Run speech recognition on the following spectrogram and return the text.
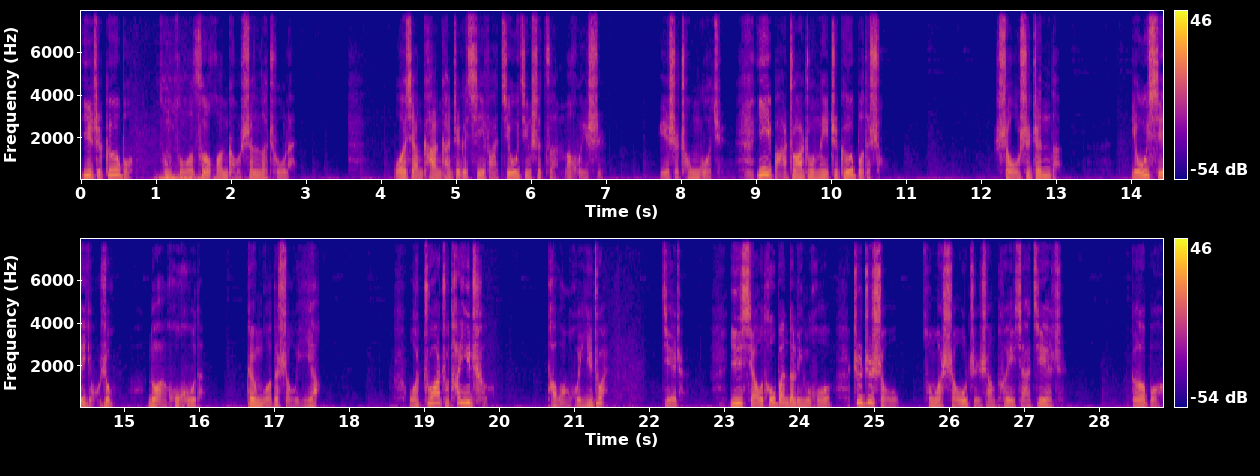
一只胳膊从左侧环口伸了出来。我想看看这个戏法究竟是怎么回事，于是冲过去，一把抓住那只胳膊的手。手是真的，有血有肉，暖乎乎的，跟我的手一样。我抓住他一扯，他往回一拽，接着，以小偷般的灵活，这只手。从我手指上褪下戒指，胳膊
